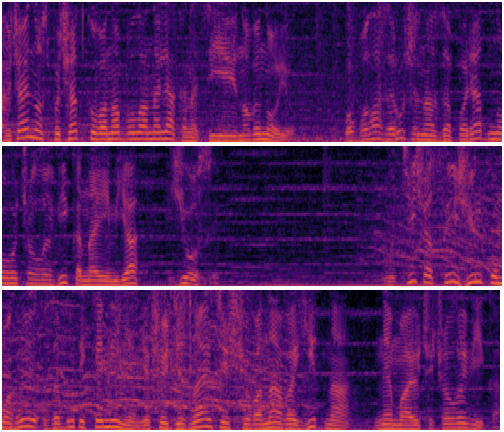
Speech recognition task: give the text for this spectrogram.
Звичайно, спочатку вона була налякана цією новиною, бо була заручена за порядного чоловіка на ім'я Йосип. У ті часи жінку могли забити камінням, якщо дізнаються, що вона вагітна, не маючи чоловіка.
